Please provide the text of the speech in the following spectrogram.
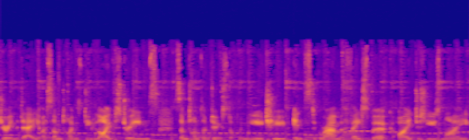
during the day. I sometimes do live streams, sometimes I'm doing stuff on YouTube, Instagram, Facebook. I just use my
